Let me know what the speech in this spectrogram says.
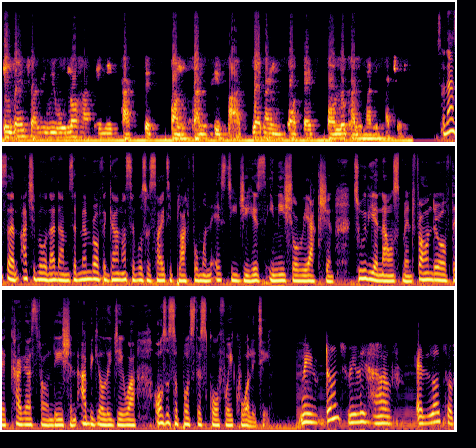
eventually we will not have any taxes on sanitary pads, whether imported or locally manufactured. So that's um, Archibald Adams, a member of the Ghana Civil Society platform on SDG. His initial reaction to the announcement. Founder of the Kagas Foundation, Abigail Ejewa, also supports this call for equality. We don't really have a lot of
